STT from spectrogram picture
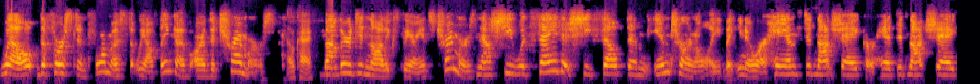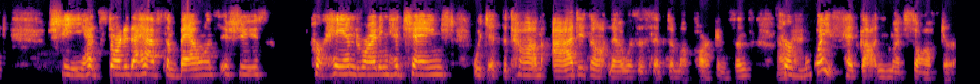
Well, the first and foremost that we all think of are the tremors. okay. Mother did not experience tremors. Now, she would say that she felt them internally, but you know, her hands did not shake, her head did not shake. She had started to have some balance issues. Her handwriting had changed, which at the time I did not know was a symptom of Parkinson's. Her Okay. voice had gotten much softer.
